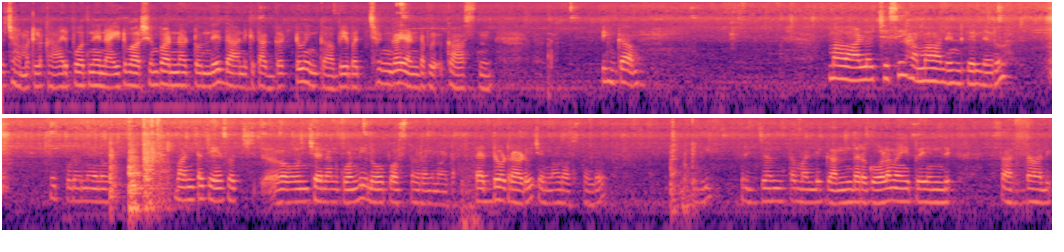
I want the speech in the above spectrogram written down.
చెమటలు కారిపోతున్నాయి. నైట్ వర్షం పడినట్టుంది. దానికి తగ్గట్టు ఇంకా బీభత్సంగా ఎండ కాస్తుంది. ఇంకా మా వాళ్ళు వచ్చేసి అమ్మ వాళ్ళ ఇంటికి వెళ్ళారు. ఇప్పుడు నేను వంట చేసి వచ్చి ఉంచాను అనుకోండి. లోపు వస్తారనమాట పెద్దోడు రాడు చిన్నోడు వస్తాడు. ఇది ఫ్రిడ్జ్ అంతా మళ్ళీ గందరగోళం అయిపోయింది. సర్దాలి.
